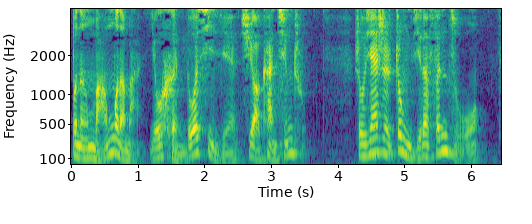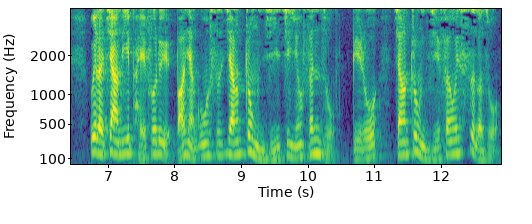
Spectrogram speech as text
不能盲目的买，有很多细节需要看清楚。首先是重疾的分组，为了降低赔付率，保险公司将重疾进行分组，比如将重疾分为四个组。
